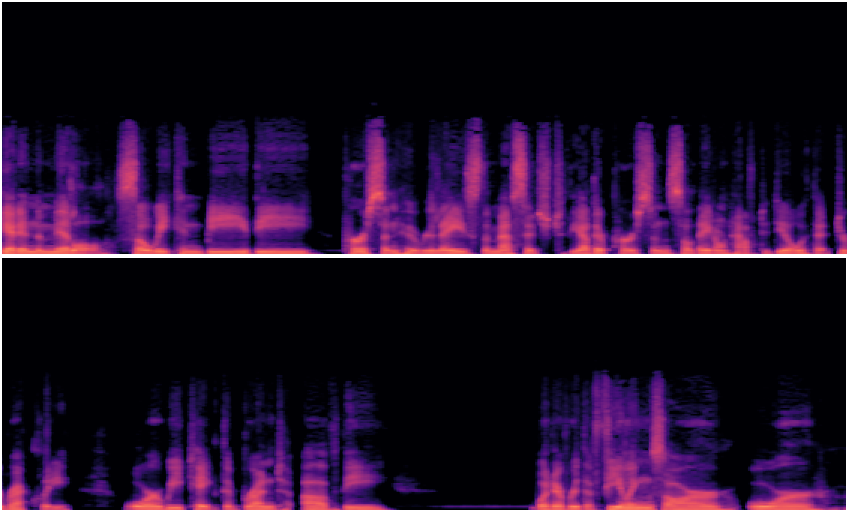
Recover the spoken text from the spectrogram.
get in the middle so we can be the person who relays the message to the other person so they don't have to deal with it directly. Or we take the brunt of the whatever the feelings are or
